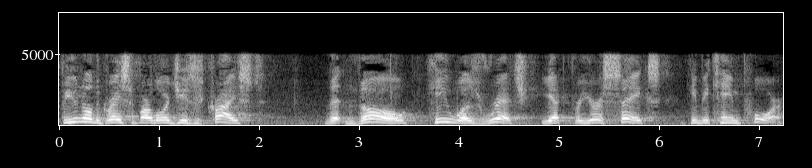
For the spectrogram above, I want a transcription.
For you know the grace of our Lord Jesus Christ, that though he was rich, yet for your sakes he became poor,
